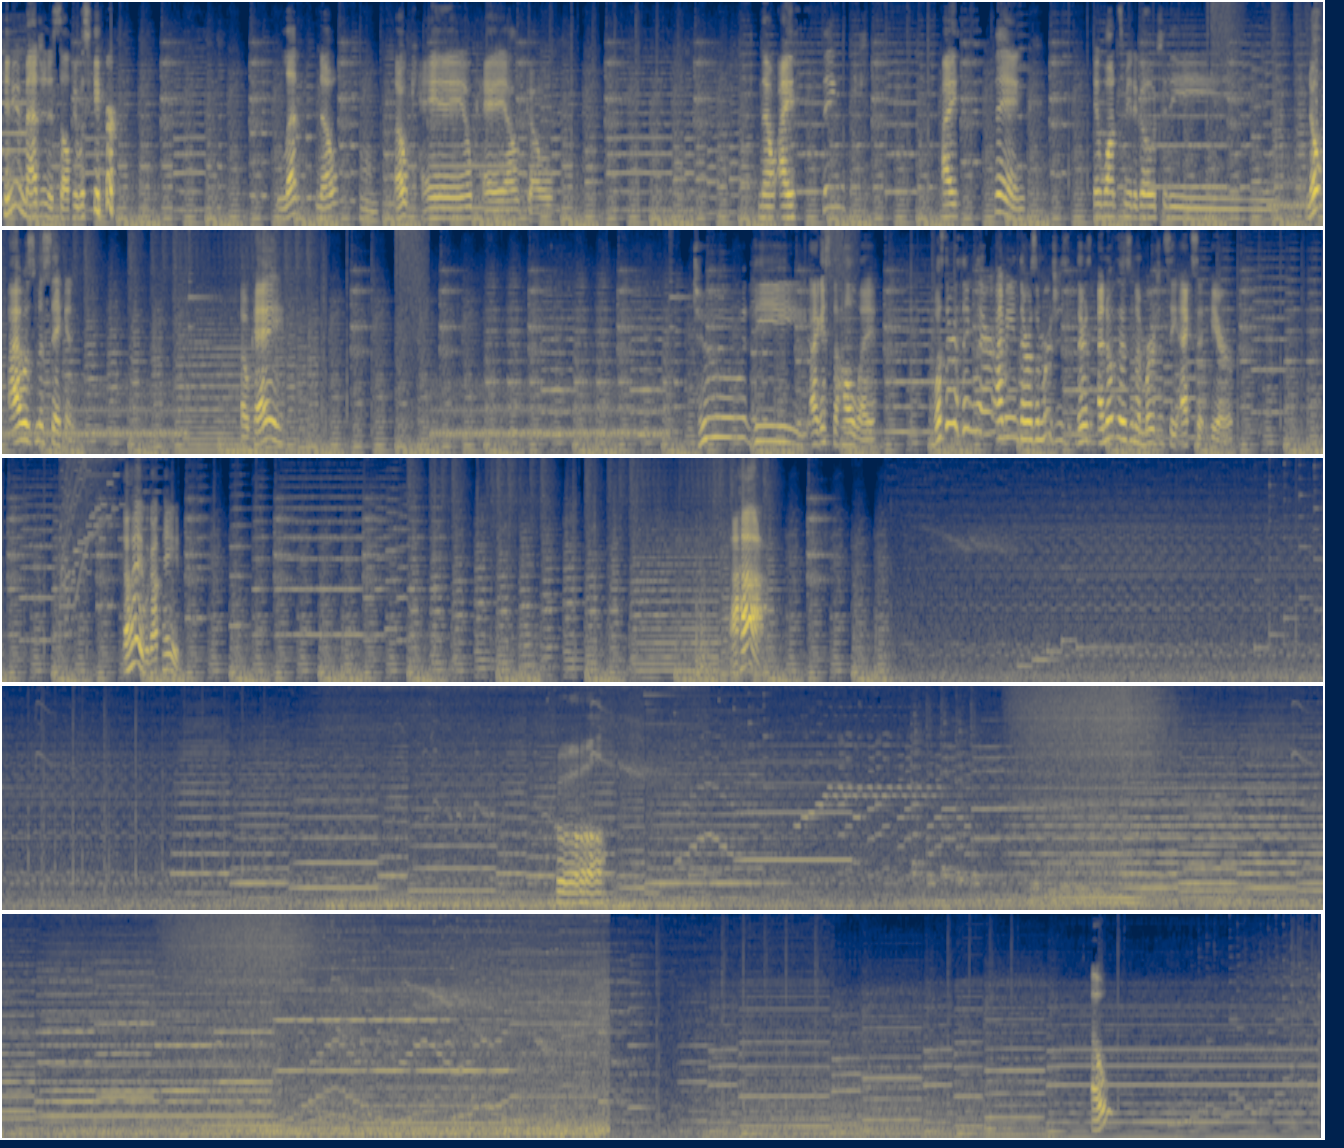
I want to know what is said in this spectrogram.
Can you imagine if Selphie was here? Let... no? Hmm. Okay, okay, I'll go. Now, I think... I think... It wants me to go to the... Nope, I was mistaken. Okay. To the... I guess the hallway. Was there a thing there? I mean, there was emergency... There's... I know there's an emergency exit here. Oh hey, we got paid. Aha! Cool.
